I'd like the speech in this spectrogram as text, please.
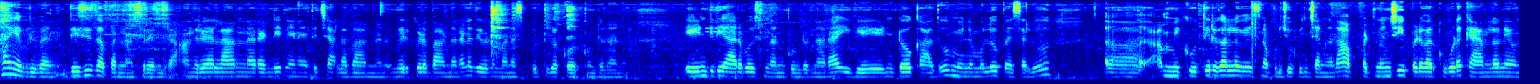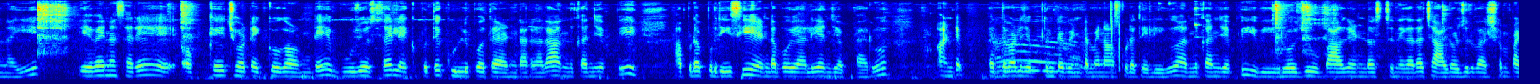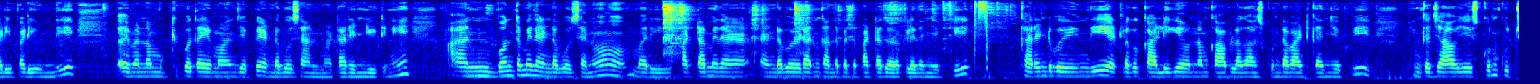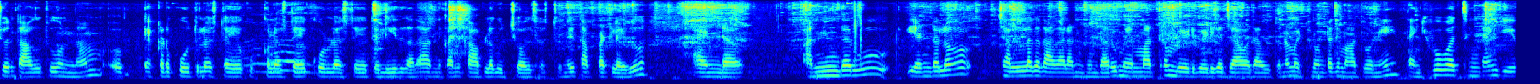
Hi everyone this is Aparna Surendra అందరూ ఎలా ఉన్నారండి? నేనైతే చాలా బాగున్నాను. మీరు కూడా బాగున్నారని దేవుని మనస్ఫూర్తిగా కోరుకుంటున్నాను. ఏంటిది ఆరబోసింది అనుకుంటున్నారా? ఇవేంటో కాదు మినుములు పెసలు మీకు తిరగల్లో వేసినప్పుడు చూపించాను కదా అప్పటి నుంచి ఇప్పటి వరకు కూడా క్యాన్లోనే ఉన్నాయి. ఏవైనా సరే ఒకే చోట ఎక్కువగా ఉంటే బూజు వస్తాయి లేకపోతే కుళ్ళిపోతాయి అంటారు కదా. అందుకని చెప్పి అప్పుడప్పుడు తీసి ఎండబోయాలి అని చెప్పారు. అంటే పెద్దవాళ్ళు చెప్తుంటే వింటమే నాకు కూడా తెలియదు అందుకని చెప్పి ఇవి రోజు బాగా ఎండ వస్తుంది కదా చాలా రోజులు వర్షం పడి పడి ఉంది ఏమన్నా ముక్కిపోతాయేమో అని చెప్పి ఎండబోసాను అనమాట రెండింటిని. బొంత మీద ఎండబోసాను మరి పట్టా మీద ఎండబోయడానికి అంత పెద్ద పట్ట దొరకలేదని చెప్పి కరెంట్ పోయింది ఎట్లాగో ఖాళీగా ఉన్నాం కాపలా కాసుకుంటా వాటికి అని చెప్పి ఇంకా జావ చేసుకొని కూర్చొని తాగుతూ ఉన్నాం. ఎక్కడ కోతులు వస్తాయో కుక్కలు వస్తాయో కోళ్ళు వస్తాయో తెలియదు కదా అందుకని కాపలా కూర్చోవాల్సి వస్తుంది తప్పట్లేదు. అండ్ అందరూ ఎండలో చల్లగా తాగాలనుకుంటారు. మేము మాత్రం వేడివేడిగా జావ తాగుతున్నాం ఎట్లుంటుంది మాతోని. Thank you for watching thank you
